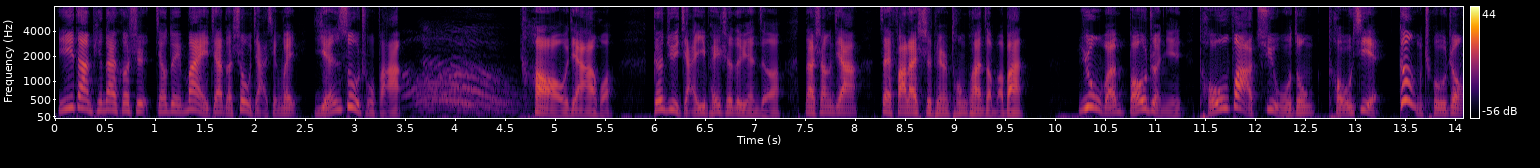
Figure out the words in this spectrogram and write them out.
一旦平台核实，将对卖家的售假行为严肃处罚。好家伙，根据假一赔十的原则，那商家再发来十瓶同款怎么办？用完保准您头发去无踪，头屑更出众。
